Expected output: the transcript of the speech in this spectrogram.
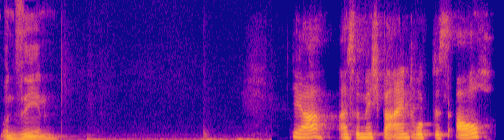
und sehen. Ja, also mich beeindruckt es auch.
